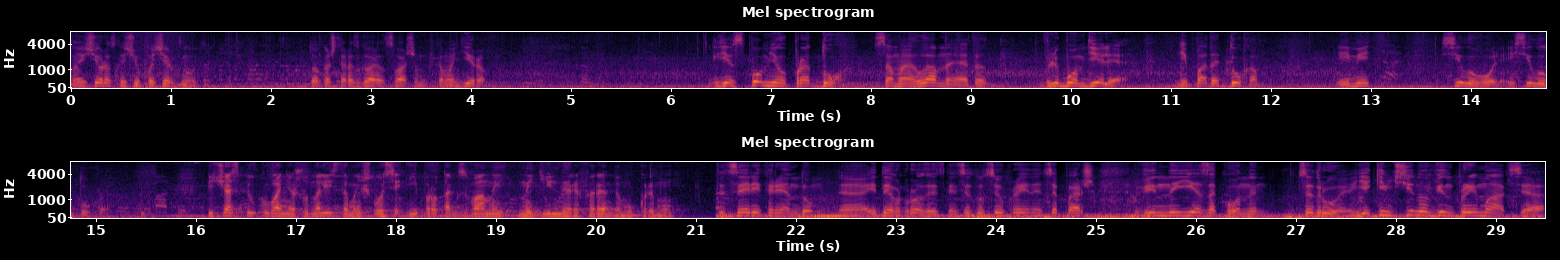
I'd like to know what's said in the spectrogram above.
Но еще раз хочу подчеркнуть, только что разговаривал с вашим командиром, где вспомнил про дух. Самое главное, это в любом деле не падать духом и иметь силу воли и силу духа. Під час спілкування з журналістами йшлося і про так званий недільний референдум у Криму. Цей референдум е, іде в розріз Конституції України. Це перше. Він не є законним. Це друге. Яким чином він приймався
